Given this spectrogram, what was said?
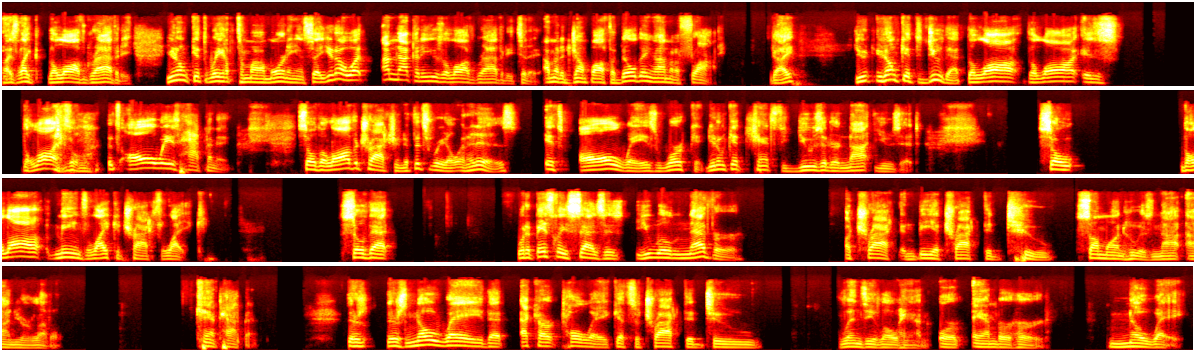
It's like the law of gravity. You don't get to wake up tomorrow morning and say, you know what? I'm not going to use the law of gravity today. I'm going to jump off a building. I'm going to fly. Okay. You, you don't get to do that. The law, the law is, the law is, it's always happening. So the law of attraction, if it's real and it is, it's always working. You don't get a chance to use it or not use it. So the law means like attracts like. So that what it basically says is you will never attract and be attracted to someone who is not on your level. Can't happen. There's there's no way that Eckhart Tolle gets attracted to Lindsay Lohan or Amber Heard. No way.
